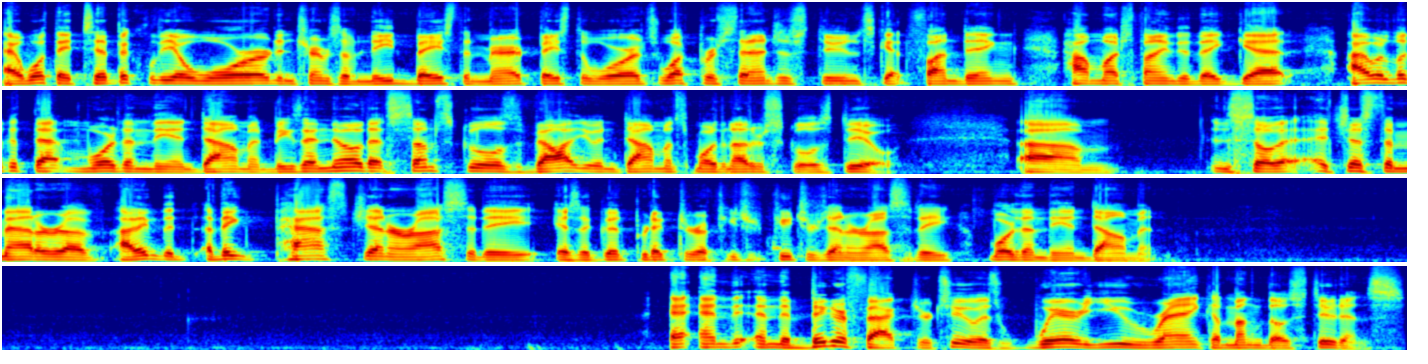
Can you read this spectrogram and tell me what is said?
at what they typically award in terms of need-based and merit-based awards, what percentage of students get funding, how much funding do they get. I would look at that more than the endowment because I know that some schools value endowments more than other schools do. Um, and so it's just a matter of I think I think past generosity is a good predictor of future future generosity more than the endowment. And the, and the bigger factor too is where you rank among those students.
